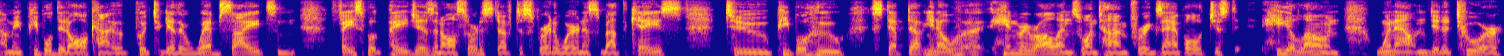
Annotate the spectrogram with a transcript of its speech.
I mean, people did all kind of put together websites and Facebook pages and all sort of stuff to spread awareness about the case to people who stepped up. You know, uh, Henry Rollins one time, for example, just he alone went out and did a tour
